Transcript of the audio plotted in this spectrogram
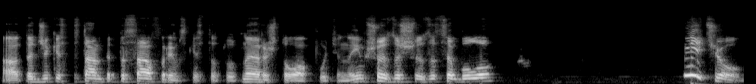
А Таджикистан підписав Римський статут, не арештував Путіна. Їм щось за, що- за це було? Нічого.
